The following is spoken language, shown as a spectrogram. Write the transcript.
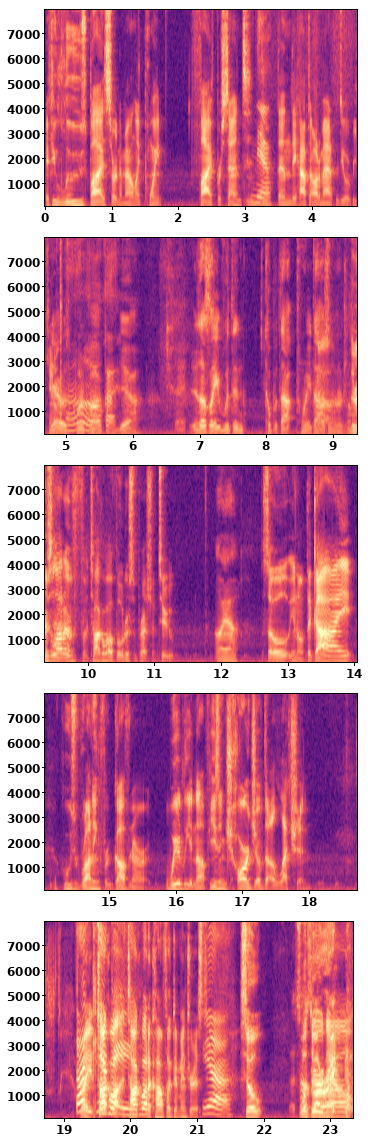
if you lose by a certain amount, like 0.5 percent, Yeah. then they have to automatically do a recount. yeah, it was Oh, point five. okay. Yeah. It- That's like within a couple thou- twenty thousand or something. There's a lot that. of talk about voter suppression too. Oh yeah. So you know the guy who's running for governor, weirdly enough, he's in charge of the election. That right? Talk about be- talk about a conflict of interest. Yeah. So what there right. now,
